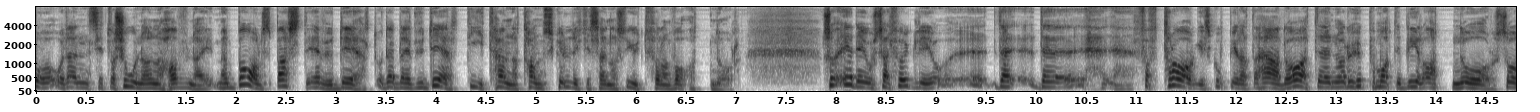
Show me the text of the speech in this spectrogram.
Og, den situasjonen han havna i. Men barns beste er vurdert, og det ble vurdert dit hen at han skulle ikke sendes ut før han var 18 år. Så er det jo selvfølgelig eh, det, det for tragisk oppi dette her, da, at eh, når du på en måte blir 18 år, så,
